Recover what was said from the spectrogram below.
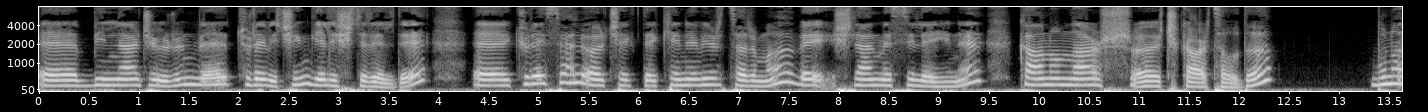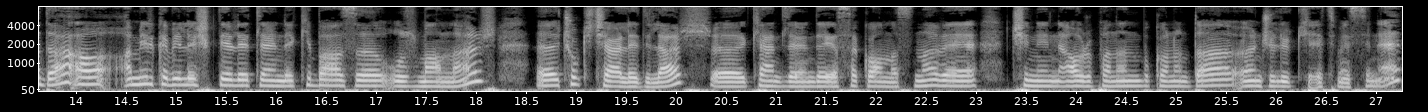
e, binlerce ürün ve türev için geliştirildi. E, küresel ölçekte kenevir tarımı ve işlenmesi lehine kanunlar e, çıkartıldı. Buna da Amerika Birleşik Devletleri'ndeki bazı uzmanlar çok içerlediler e, kendilerinde yasak olmasına ve Çin'in Avrupa'nın bu konuda öncülük etmesine.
